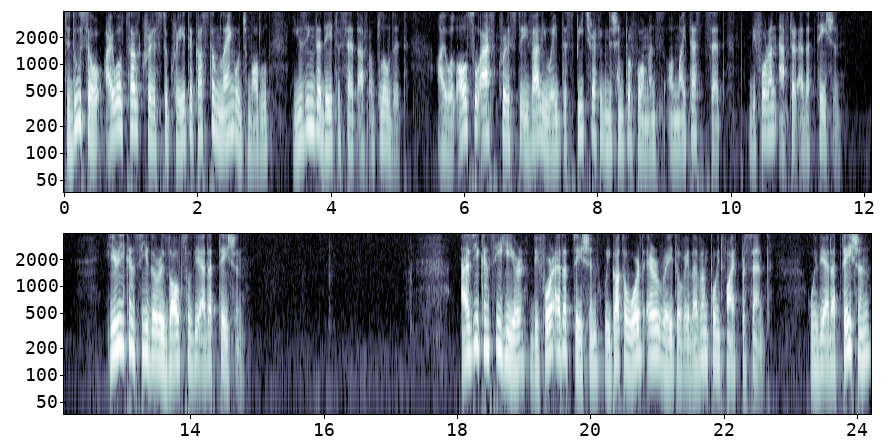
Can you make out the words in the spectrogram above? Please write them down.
To do so, I will tell CRIS to create a custom language model using the dataset I've uploaded. I will also ask CRIS to evaluate the speech recognition performance on my test set before and after adaptation. Here you can see the results of the adaptation. As you can see here, before adaptation, we got a word error rate of 11.5%. With the adaptation,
